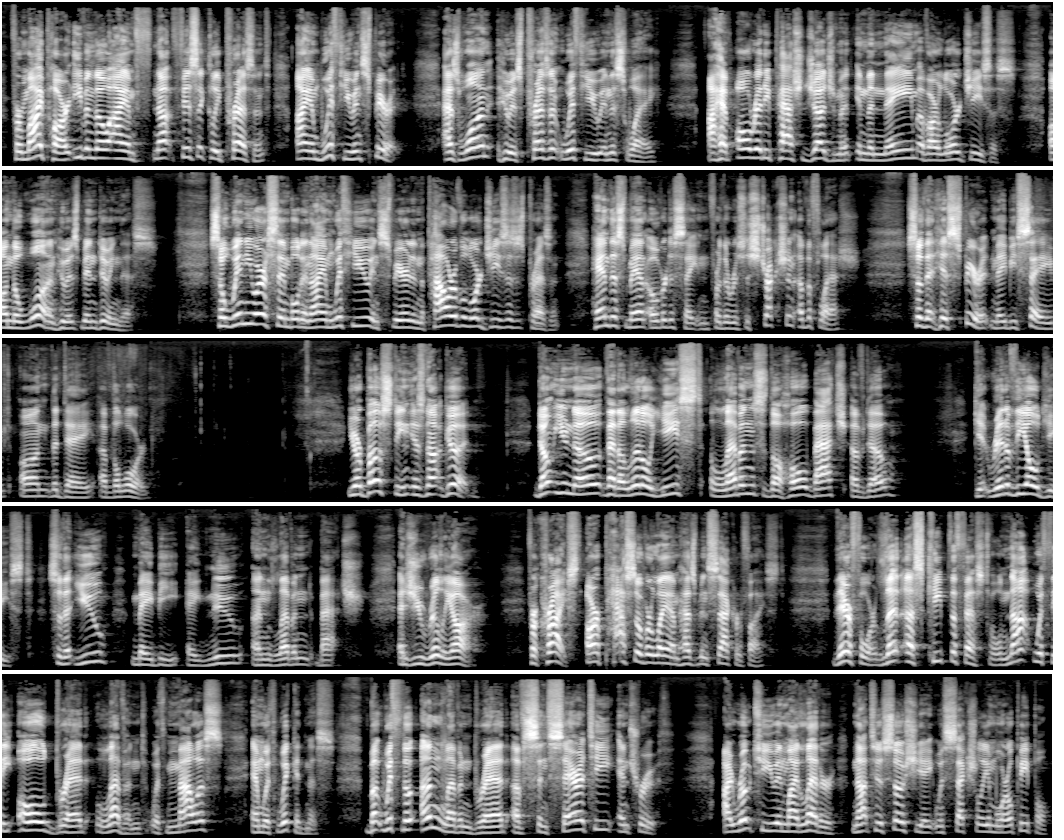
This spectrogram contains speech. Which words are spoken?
For my part, even though I am not physically present, I am with you in spirit as one who is present with you in this way, I have already passed judgment in the name of our Lord Jesus on the one who has been doing this. So when you are assembled and I am with you in spirit and the power of the Lord Jesus is present, hand this man over to Satan for the destruction of the flesh, so that his spirit may be saved on the day of the Lord. Your boasting is not good. Don't you know that a little yeast leavens the whole batch of dough? Get rid of the old yeast so that you may be a new unleavened batch, as you really are. For Christ, our Passover lamb, has been sacrificed. Therefore, let us keep the festival not with the old bread leavened with malice and with wickedness, but with the unleavened bread of sincerity and truth. I wrote to you in my letter not to associate with sexually immoral people.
